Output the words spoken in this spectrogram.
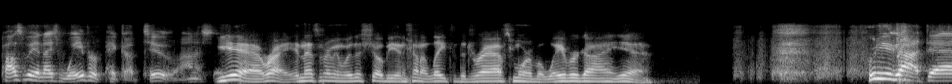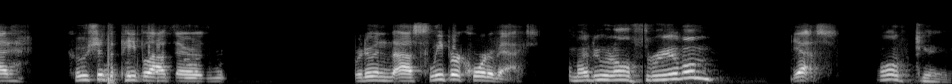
possibly a nice waiver pickup too. Honestly. Yeah, right. And that's what I mean with this show being kind of late to the drafts, more of a waiver guy. Yeah. Who do you got, Dad? Who should the people out there? We're doing uh, sleeper quarterbacks. Am I doing all three of them? Yes, Okay.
